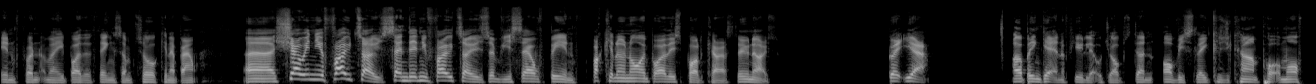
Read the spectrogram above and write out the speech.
in front of me by the things I'm talking about. Uh, showing your photos, sending your photos of yourself being fucking annoyed by this podcast. Who knows? But yeah, I've been getting a few little jobs done, obviously, because you can't put them off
